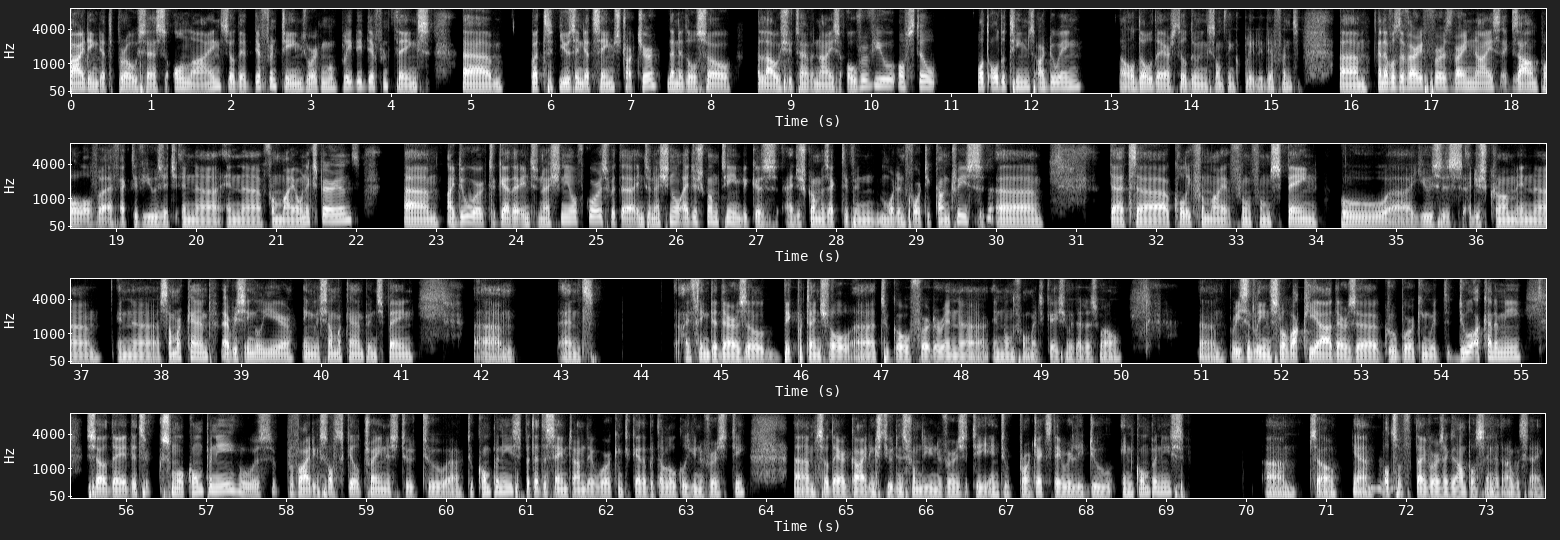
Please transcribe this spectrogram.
guiding that process online so that different teams working completely different things um, but using that same structure then it also allows you to have a nice overview of still what all the teams are doing although they are still doing something completely different. Um, and that was the very first very nice example of uh, effective usage in uh, in uh, from my own experience um, I do work together internationally, of course, with the international EduScrum team because EduScrum is active in more than 40 countries. Uh, that uh, a colleague from my from from Spain who uh, uses EduScrum in um, in summer camp every single year, English summer camp in Spain, um, and I think that there's a big potential uh, to go further in uh, in non-formal education with that as well. Um, recently in Slovakia, there's a group working with Dual Academy. So they it's a small company who was providing soft skill trainers to to uh, to companies, but at the same time they're working together with the local university. Um, so they're guiding students from the university into projects they really do in companies. Um, so yeah, mm-hmm. lots of diverse examples in it, I would say.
